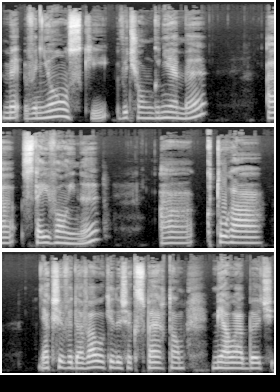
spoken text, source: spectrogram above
my wnioski wyciągniemy z tej wojny, a, która, jak się wydawało kiedyś ekspertom, miała być,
